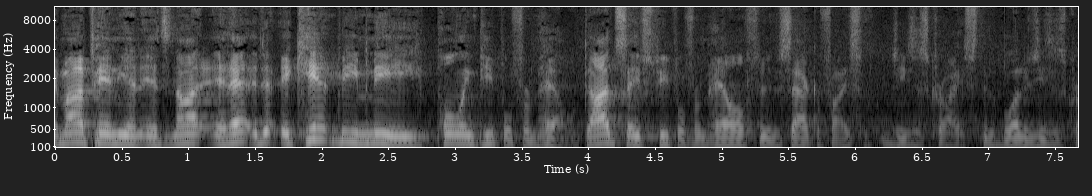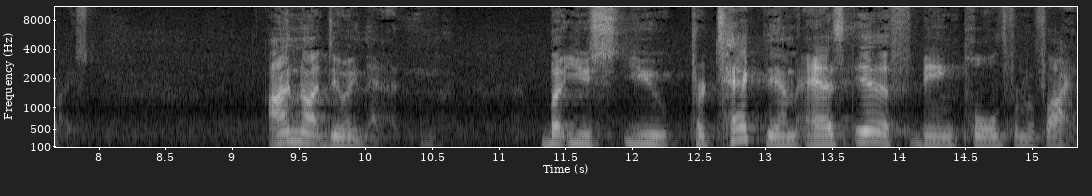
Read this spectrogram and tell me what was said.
in my opinion, it's not, it, it can't be me pulling people from hell. God saves people from hell through the sacrifice of Jesus Christ, through the blood of Jesus Christ. I'm not doing that but you, you protect them as if being pulled from a fire.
